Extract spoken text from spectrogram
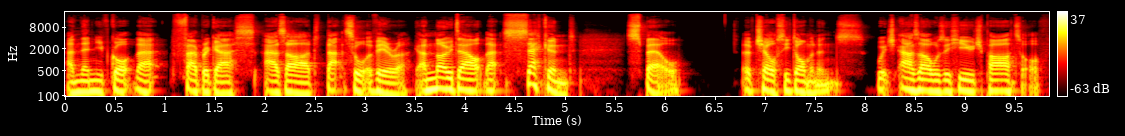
and then you've got that Fabregas, Hazard, that sort of era. And no doubt that second spell of Chelsea dominance, which Hazard was a huge part of,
